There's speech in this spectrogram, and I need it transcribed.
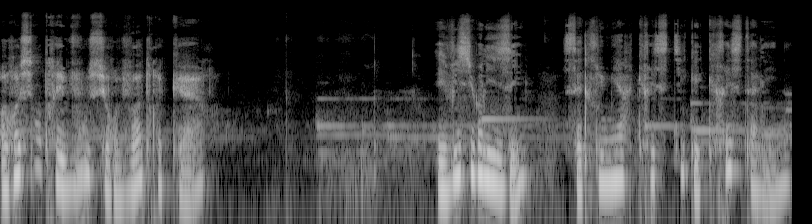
recentrez-vous sur votre cœur et visualisez cette lumière christique et cristalline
